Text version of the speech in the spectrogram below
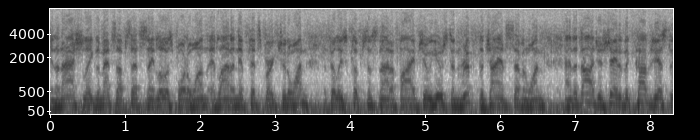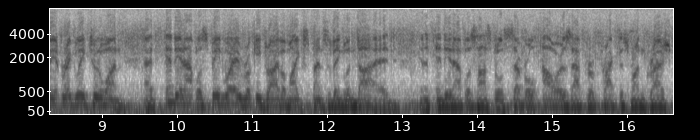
In the National League, the Mets upset St. Louis 4-1. Atlanta nipped Pittsburgh 2-1. The Phillies clipped Cincinnati 5-2. Houston ripped the Giants 7-1. And the Dodgers shaded the Cubs yesterday at Wrigley 2-1. At Indianapolis Speedway, rookie driver Mike Spence of England died in an Indianapolis hospital several hours after a practice run crash.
